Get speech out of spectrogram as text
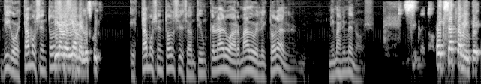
Digo, estamos entonces... Dígame, dígame, lo escucho. Estamos entonces ante un claro armado electoral, ni más ni menos exactamente.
